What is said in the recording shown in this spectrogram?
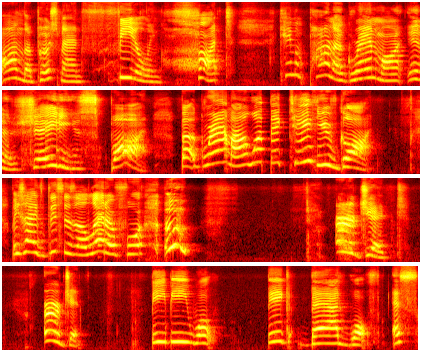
on the postman, feeling hot, came upon a grandma in a shady spot. But, Grandma, what big teeth you've got! Besides, this is a letter for. Ooh! Urgent! Urgent! Baby Wolf. Big Bad Wolf. S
